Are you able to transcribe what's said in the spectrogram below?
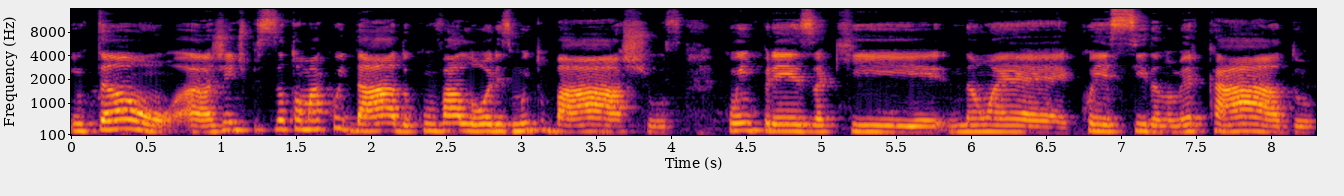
Então, a gente precisa tomar cuidado com valores muito baixos, com empresa que não é conhecida no mercado.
